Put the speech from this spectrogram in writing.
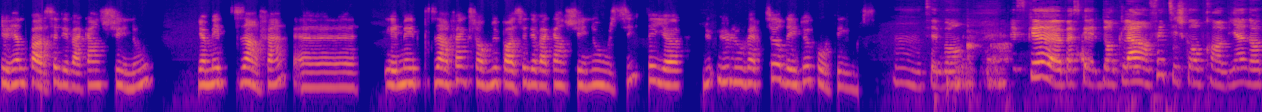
qui viennent passer des vacances chez nous. il y a mes petits-enfants euh, et mes petits-enfants qui sont venus passer des vacances chez nous aussi. il y a eu l'ouverture des deux côtés aussi. Hmm, c'est bon. Est-ce que, parce que, donc là, en fait, si je comprends bien, donc,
